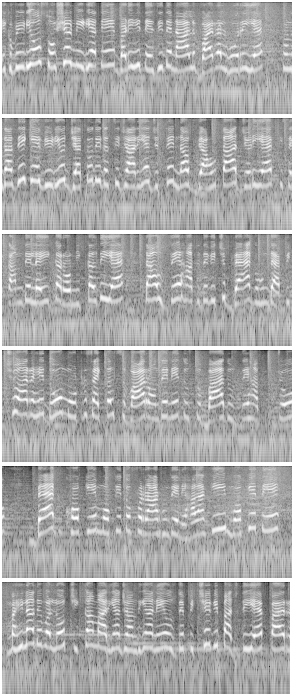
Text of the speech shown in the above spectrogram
ਇੱਕ ਵੀਡੀਓ ਸੋਸ਼ਲ ਮੀਡੀਆ ਤੇ ਬੜੀ ਹੀ ਤੇਜ਼ੀ ਦੇ ਨਾਲ ਵਾਇਰਲ ਹੋ ਰਹੀ ਹੈ। ਤੁਹਾਨੂੰ ਦੱਸ ਦਈਏ ਕਿ ਇਹ ਵੀਡੀਓ ਜੈਤੋ ਦੀ ਦੱਸੀ ਜਾ ਰਹੀ ਹੈ, ਜਿੱਥੇ ਨਵ ਵਿਆਹੁਤਾ ਜਿਹੜੀ ਹੈ, ਕਿਸੇ ਕੰਮ ਦੇ ਲਈ ਘਰੋਂ ਨਿਕਲਦੀ ਹੈ। ਤਾਂ ਉਸਦੇ ਹੱਥ ਦੇ ਵਿੱਚ ਬੈਗ ਹੁੰਦਾ ਪਿੱਛੋਂ ਆ ਰਹੇ ਦੋ ਮੋਟਰਸਾਈਕਲ ਸਵਾਰ ਆਉਂਦੇ ਨੇ ਤੇ ਉਸ ਤੋਂ ਬਾਅਦ ਉਸਦੇ ਹੱਥ 'ਚੋਂ ਬੈਗ ਖੋ ਕੇ ਮੌਕੇ ਤੋਂ ਫਰਾਰ ਹੁੰਦੇ ਨੇ। ਹਾਲਾਂਕਿ ਮੌਕੇ ਤੇ ਮਹਿਲਾ ਦੇ ਵੱਲੋਂ ਚੀਕਾਂ ਮਾਰੀਆਂ ਜਾਂਦੀਆਂ ਨੇ, ਉਸਦੇ ਪਿੱਛੇ ਵੀ ਭੱਜਦੀ ਹੈ, ਪਰ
